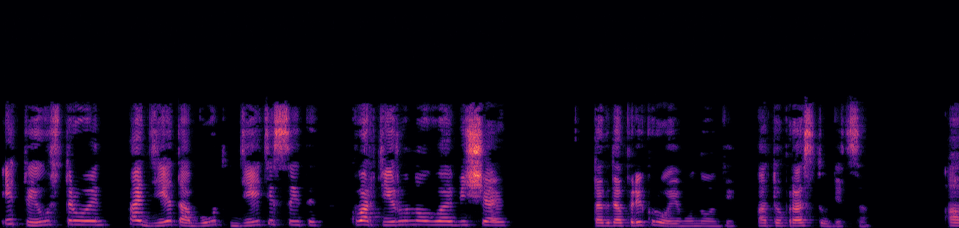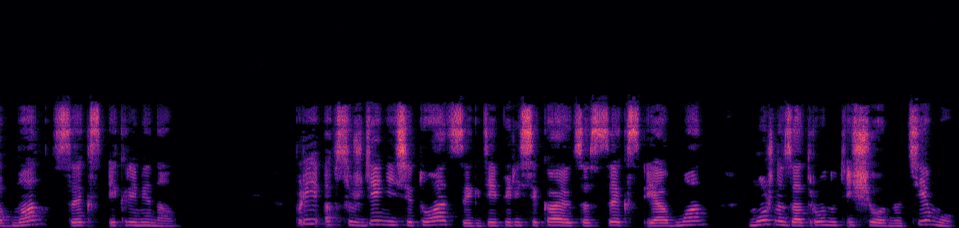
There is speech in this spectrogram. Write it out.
и ты устроен, одет, обут, дети сыты, квартиру новую обещают. Тогда прикрой ему ноги, а то простудится. Обман, секс и криминал. При обсуждении ситуации, где пересекаются секс и обман, можно затронуть еще одну тему,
